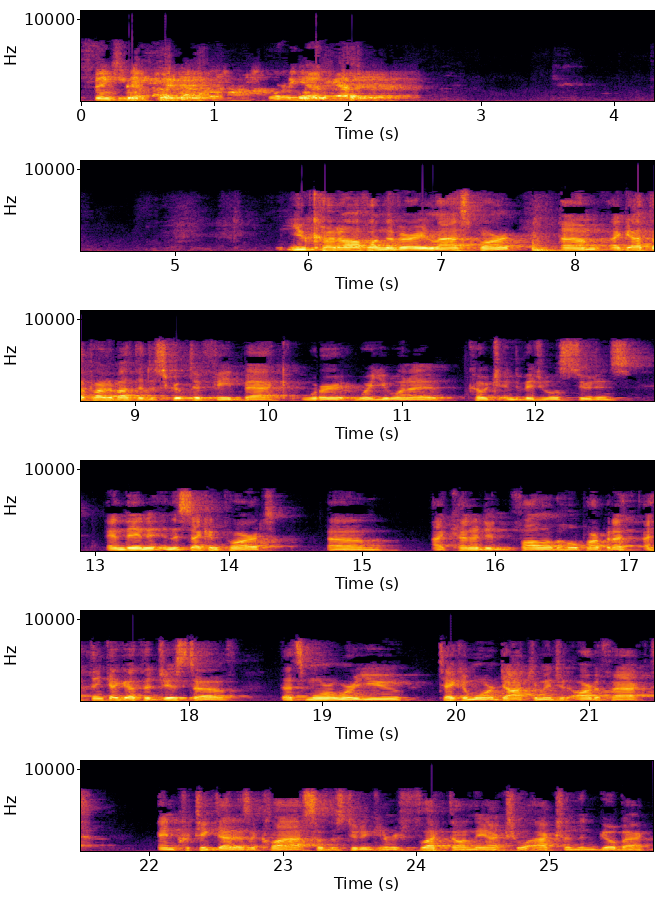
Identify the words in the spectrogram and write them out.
thinking of putting four together. You cut off on the very last part. Um, I got the part about the descriptive feedback, where where you want to coach individual students, and then in the second part, um, I kind of didn't follow the whole part, but I, I think I got the gist of that's more where you take a more documented artifact and critique that as a class so the student can reflect on the actual action then go back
